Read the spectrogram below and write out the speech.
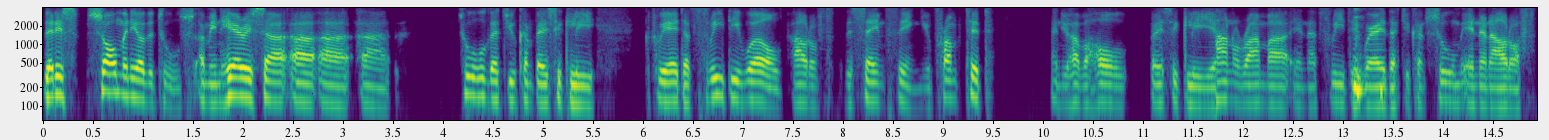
There is so many other tools. I mean, here is a, a, a tool that you can basically create a 3D world out of the same thing. You prompt it, and you have a whole basically panorama in a 3D mm. way that you can zoom in and out of.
